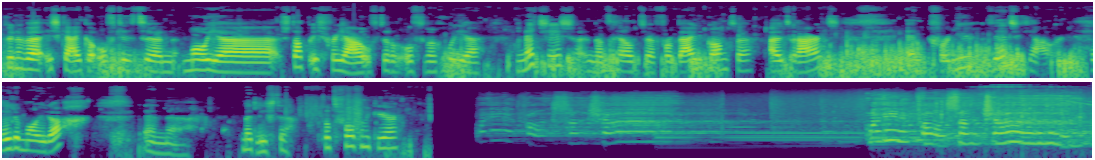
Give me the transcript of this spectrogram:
kunnen we eens kijken of dit een mooie stap is voor jou. Of er, of er een goede match is. En dat geldt voor beide kanten, uiteraard. En voor nu wens ik jou een hele mooie dag. En met liefde. Tot de volgende keer. Waiting for sunshine. Ooh,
